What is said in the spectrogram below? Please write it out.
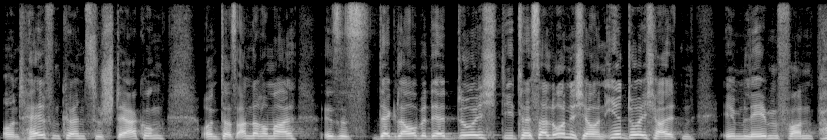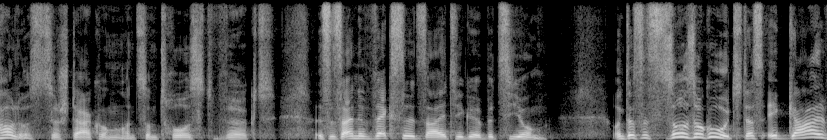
und helfen können zur Stärkung. Und das andere Mal ist es der Glaube, der durch die Thessalonicher und ihr Durchhalten im Leben von Paulus zur Stärkung und zum Trost wirkt. Es ist eine wechselseitige Beziehung. Und das ist so, so gut, dass egal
